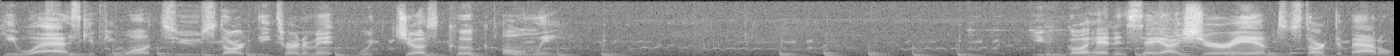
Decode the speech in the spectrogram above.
he will ask if you want to start the tournament with just Cooke only you can go ahead and say I sure am to start the battle.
